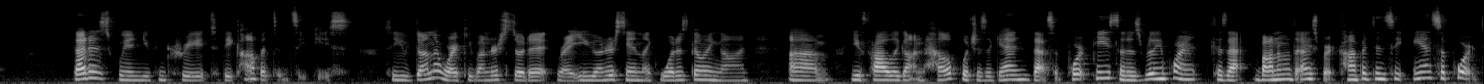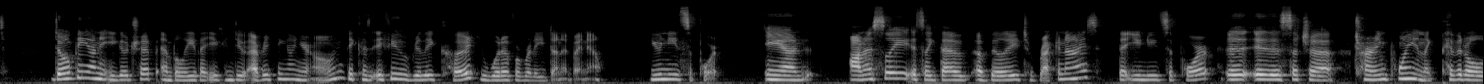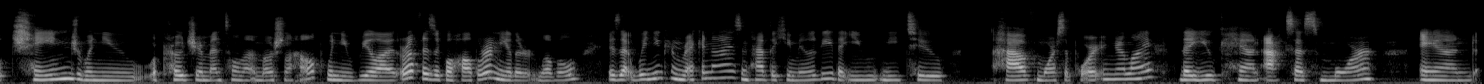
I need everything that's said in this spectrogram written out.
that is when you can create the competency piece. So you've done the work, you've understood it, right? You understand like what is going on. Um, you've probably gotten help, which is again that support piece that is really important because that bottom of the iceberg, competency and support. Don't be on an ego trip and believe that you can do everything on your own because if you really could, you would have already done it by now. You need support. And honestly, it's like the ability to recognize that you need support. it, is such a turning point and like pivotal change when you approach your mental and emotional health, when you realize, or physical health, or any other level, is that when you can recognize and have the humility that you need to have more support in your life, that you can access more and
